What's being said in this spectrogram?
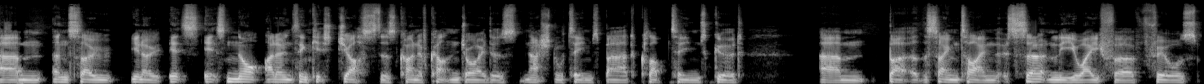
Um, and so, you know, it's it's not. I don't think it's just as kind of cut and dried as national teams bad, club teams good. Um, but at the same time, certainly UEFA feels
